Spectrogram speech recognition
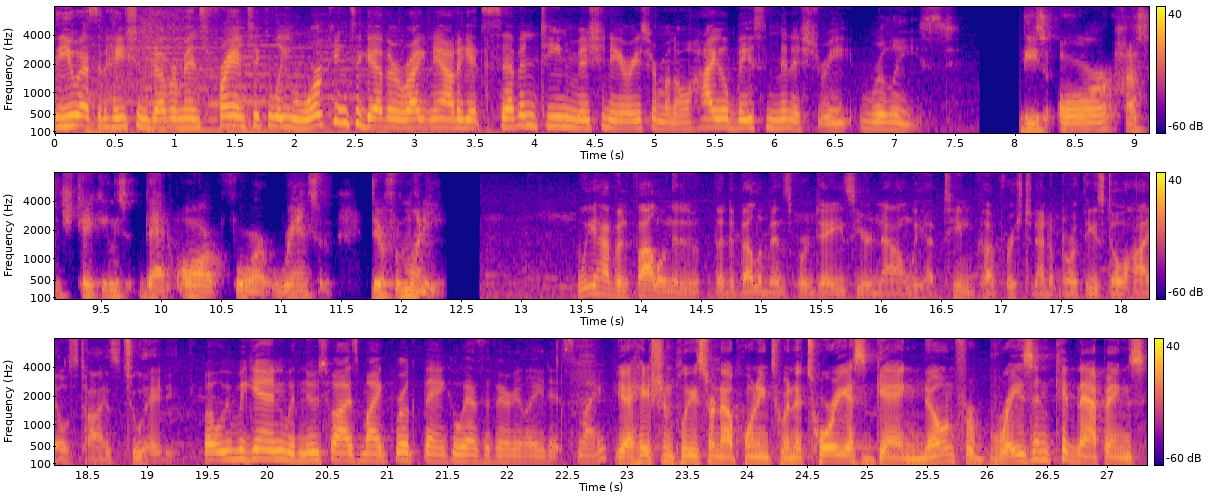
The U.S. and Haitian governments frantically working together right now to get 17 missionaries from an Ohio based ministry released. These are hostage takings that are for ransom, they're for money. We have been following the, the, developments for days here now. And we have team coverage tonight of Northeast Ohio's ties to Haiti. But we begin with News 5's Mike Brookbank, who has the very latest. Mike? Yeah, Haitian police are now pointing to a notorious gang known for brazen kidnappings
